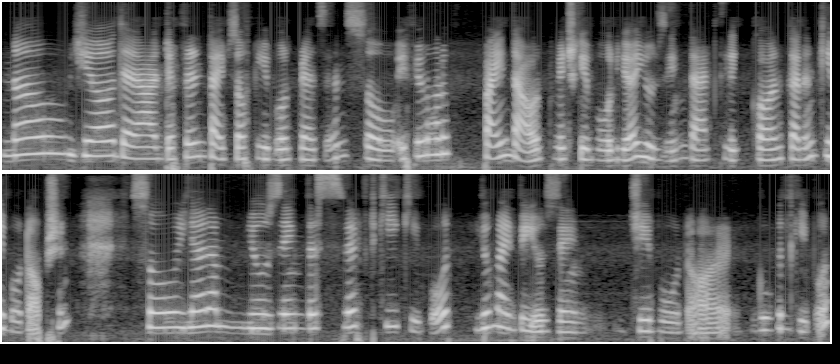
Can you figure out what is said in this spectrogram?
Now here there are different types of keyboard present. So if you want to find out which keyboard you are using that click on current keyboard option. So here i'm using the SwiftKey keyboard. You might be using gboard or google keyboard.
